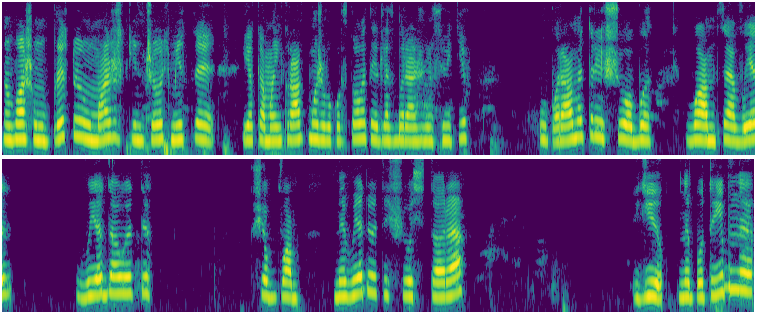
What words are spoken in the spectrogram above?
На вашому пристрої майже скінчилось місце, яке Майнкрафт може використовувати для збереження світів у параметрі, щоб вам це видалити, щоб вам не видалити щось старе і не потрібне,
